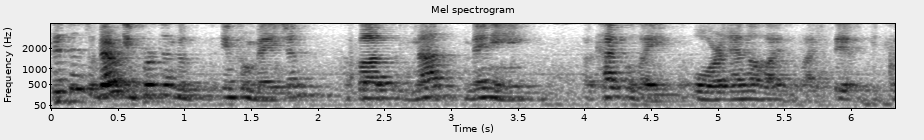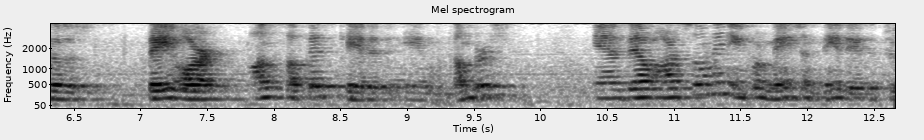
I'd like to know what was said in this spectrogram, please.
This is very important information, but not many calculate or analyze like this because they are unsophisticated in numbers and there are so many information needed to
